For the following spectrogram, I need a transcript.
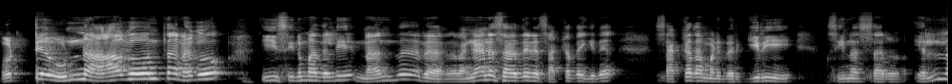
ಹೊಟ್ಟೆ ಉಣ್ಣು ಆಗುವಂಥ ನಗು ಈ ಸಿನಿಮಾದಲ್ಲಿ ನಂದು ರಂಗಾಯಣ ಸಾಧನೆ ಸಖತ್ತಾಗಿದೆ. ಸಖತ್ತ ಮಾಡಿದ್ದಾರೆ ಗಿರಿ ಶ್ರೀನಿವಾಸ್ ಸರ್ ಎಲ್ಲ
